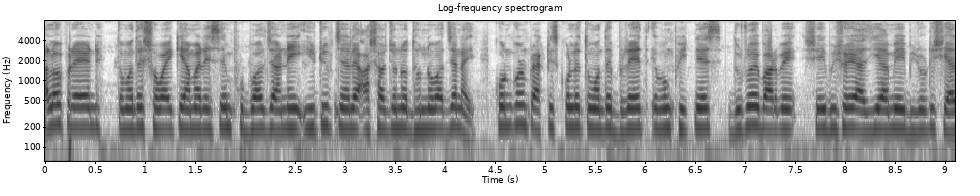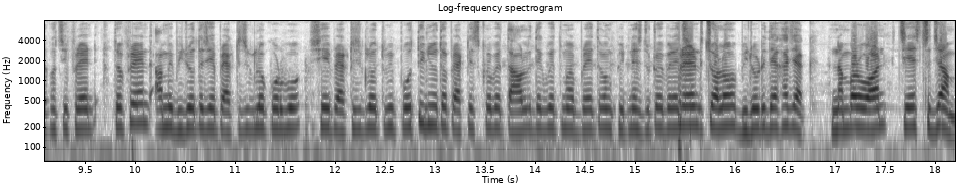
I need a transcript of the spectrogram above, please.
হ্যালো ফ্রেন্ড তোমাদের সবাইকে আমার S M football journey YouTube চ্যানেলে আসার জন্য ধন্যবাদ জানাই। কোন কোন প্র্যাকটিস করলে তোমাদের ব্রেথ এবং ফিটনেস দুটোই বাড়বে সেই বিষয়ে আজকে আমি এই ভিডিওটি শেয়ার করছি ফ্রেন্ড তো ফ্রেন্ড আমি ভিডিওতে যে প্র্যাকটিসগুলো করব, সেই প্র্যাকটিসগুলো তুমি প্রতিনিয়ত প্র্যাকটিস করবে, তাহলে দেখবে তোমার ব্রেথ এবং ফিটনেস দুটোই বেড়ে ফ্রেন্ড চলো ভিডিওটি দেখা যাক। Number one chest jump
